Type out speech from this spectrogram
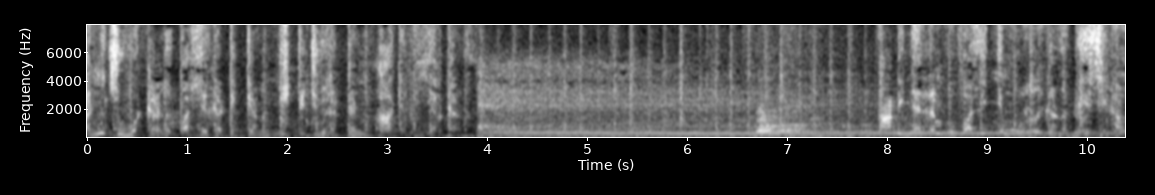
കണ്ണു ചുവക്കാണ് പല്ല് കടിക്കണം നീട്ടി ചുരട്ടണം ആകെ വിയർക്കണം. നാടി ഞരമ്പ് വലിഞ്ഞു മുറുകണം പേശികള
